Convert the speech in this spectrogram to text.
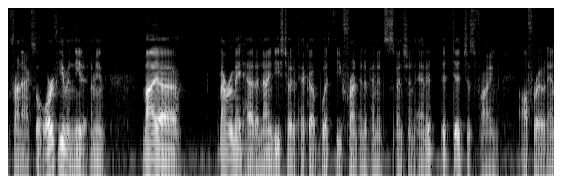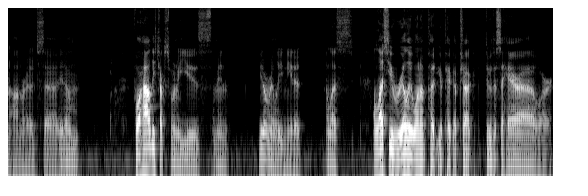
front axle, or if you even need it. I mean, my uh, my roommate had a '90s Toyota pickup with the front independent suspension, and it it did just fine off road and on road. So it um for how these trucks are going to be used, I mean, you don't really need it unless unless you really want to put your pickup truck through the Sahara or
